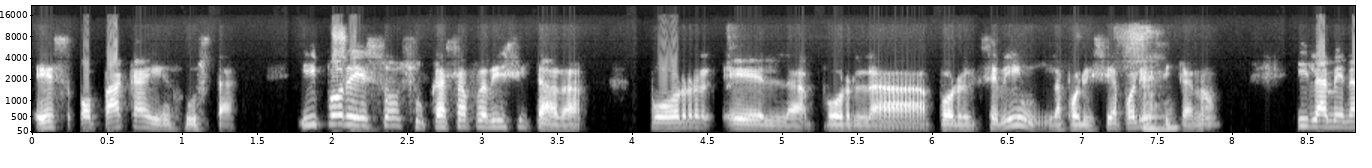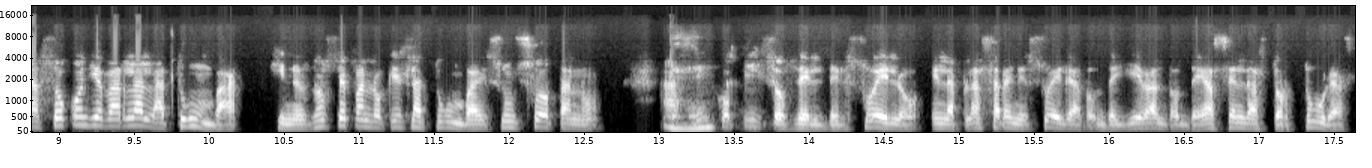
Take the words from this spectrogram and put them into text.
es opaca e injusta. Y por eso su casa fue visitada por el, por la, por el SEBIN, la policía política, ¿no? y la amenazó con llevarla a la tumba. Quienes no sepan lo que es la tumba, es un sótano a cinco pisos del, del, suelo en la Plaza Venezuela, donde llevan, donde hacen las torturas,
